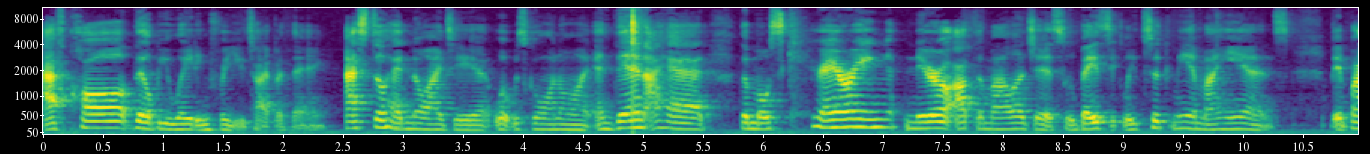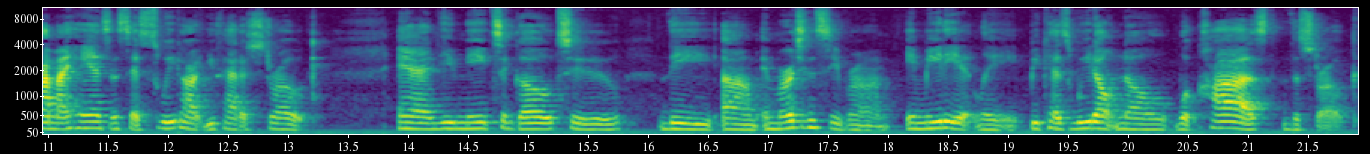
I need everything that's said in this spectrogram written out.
I've called, they'll be waiting for you, type of thing. I still had no idea what was going on. And then I had the most caring neuro ophthalmologist who basically took me in my hands, by my hands, and said, Sweetheart, you've had a stroke and you need to go to the um, emergency room immediately because we don't know what caused the stroke.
